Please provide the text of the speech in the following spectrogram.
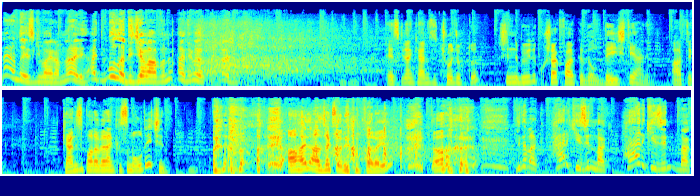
Nerede o eski bayramlar? Hadi, hadi bul hadi cevabını. Hadi bul. Hadi. Eskiden kendisi çocuktu. Şimdi büyüdü kuşak farkı da oldu. Değişti yani. Artık kendisi para veren kısım olduğu için. Aa hala alacak sanıyorum parayı. tamam. Bir de bak herkesin bak herkesin bak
